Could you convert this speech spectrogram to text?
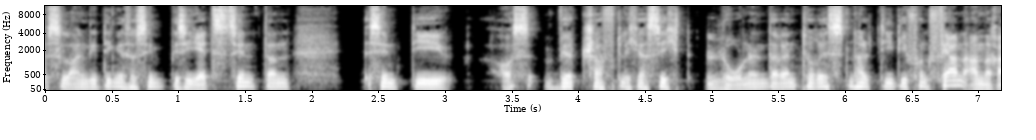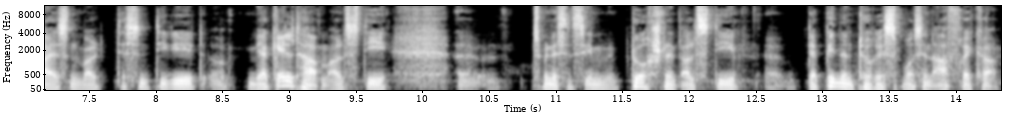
solange die Dinge so sind, wie sie jetzt sind, dann sind die aus wirtschaftlicher Sicht lohnenderen Touristen halt die, die von fern anreisen, weil das sind die, die mehr Geld haben als die, äh, zumindest jetzt im Durchschnitt, als die, äh, der Binnentourismus in Afrika.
